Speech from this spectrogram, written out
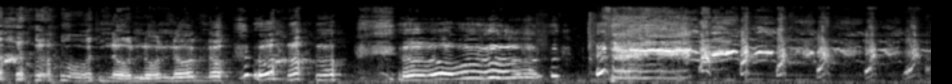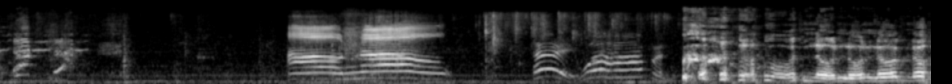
Oh, no, no, no, no. Oh, no, no, no, no.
